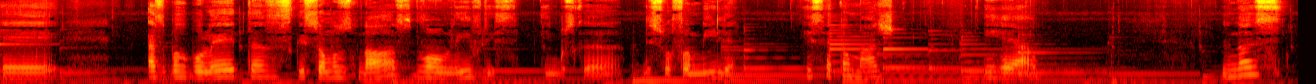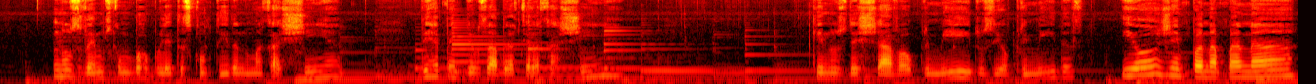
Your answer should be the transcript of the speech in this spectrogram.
é, as borboletas que somos nós vão livres em busca de sua família. Isso é tão mágico e real. Nós nos vemos como borboletas contidas numa caixinha. De repente Deus abre aquela caixinha que nos deixava oprimidos e oprimidas. E hoje em Panapanã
